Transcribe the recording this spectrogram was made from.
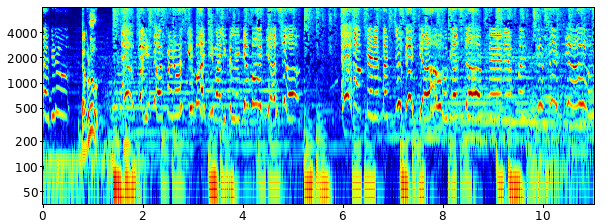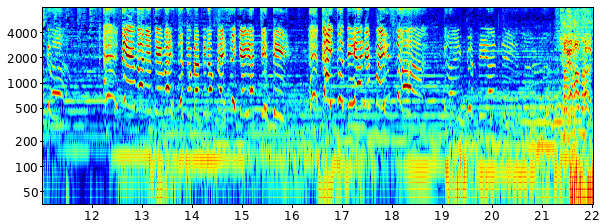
दगड़ू। दगड़ू? पैसा पड़ोस की भाजी वाली को लेके भाग गया सब। अब मेरे बच्चों का क्या होगा? सब मेरे बच्चों का क्या होगा? देवा रे देवा इससे तो मैं बिना पैसे के ही अच्छी थी। कहीं को दिया रे पैसा? कहीं को दिया कयामत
